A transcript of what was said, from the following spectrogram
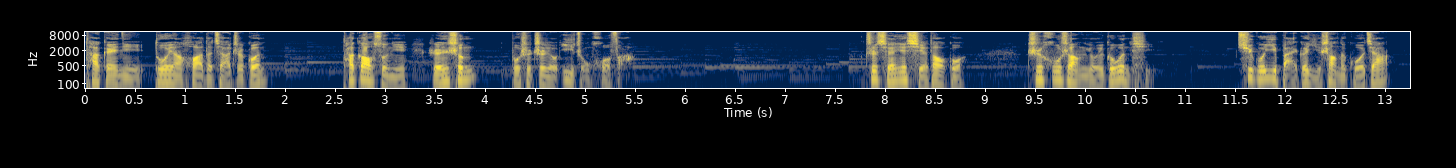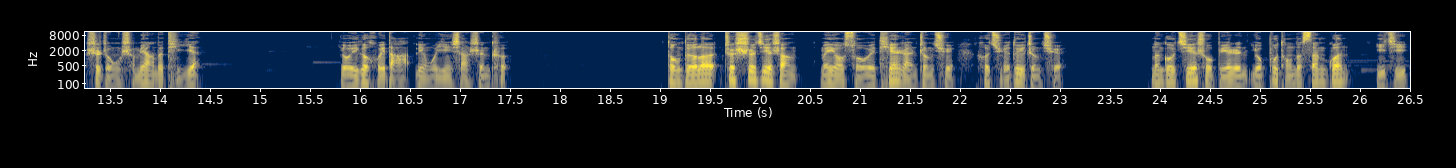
它给你多样化的价值观，它告诉你人生不是只有一种活法。之前也写到过，知乎上有一个问题：去过一百个以上的国家是种什么样的体验？有一个回答令我印象深刻。懂得了这世界上。没有所谓天然正确和绝对正确，能够接受别人有不同的三观以及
